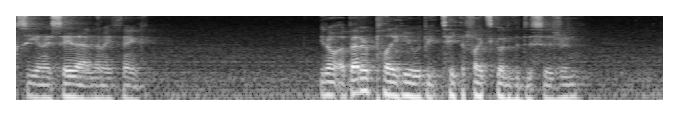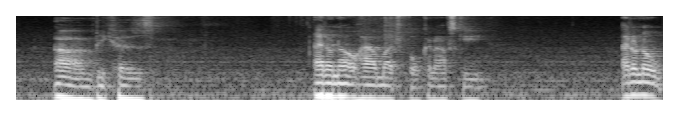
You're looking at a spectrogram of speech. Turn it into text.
See, and I say that, and then I think, you know, a better play here would be take the fight to go to the decision. Um, because I don't know how much Volkanovski. I don't know,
